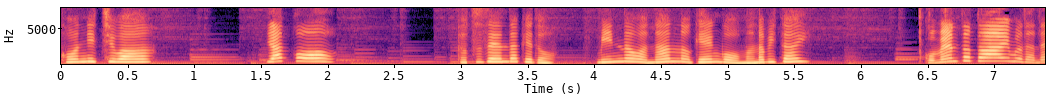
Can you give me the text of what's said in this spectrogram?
こんにちは。やっほ突然だけど、みんなは何の言語を学びたい？ーコメントタイムだね。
